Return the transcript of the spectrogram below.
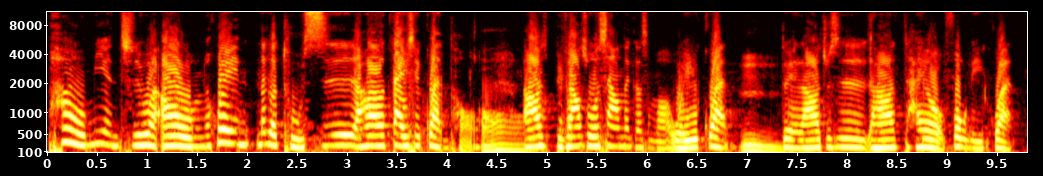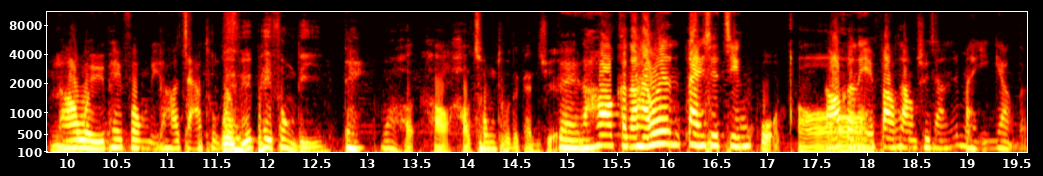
泡面之外，哦，我们会那个吐司，然后带一些罐头，哦，然后比方说像那个什么尾鱼罐。嗯，对，然后就是，然后还有凤梨罐，嗯。然后尾鱼配凤梨，然后加吐司。尾鱼配凤梨，对。哇，好好好冲突的感觉。对，然后可能还会带一些坚果，哦，然后可能也放上去，这样就蛮营养的。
